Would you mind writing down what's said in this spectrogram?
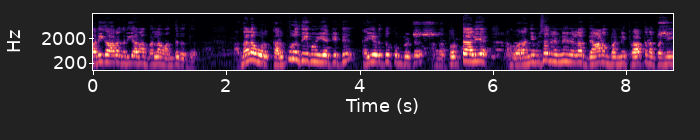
பரிகாரம் கரிகாரம் எல்லாம் வந்துடுது. அதனால் ஒரு கற்பூர தீபம் ஏற்றிட்டு கையெடுத்து கும்பிட்டுட்டு அங்கே தொட்டாலேயே அங்கே ஒரு அஞ்சு நிமிஷம் நின்று நல்லா தியானம் பண்ணி பிரார்த்தனை பண்ணி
